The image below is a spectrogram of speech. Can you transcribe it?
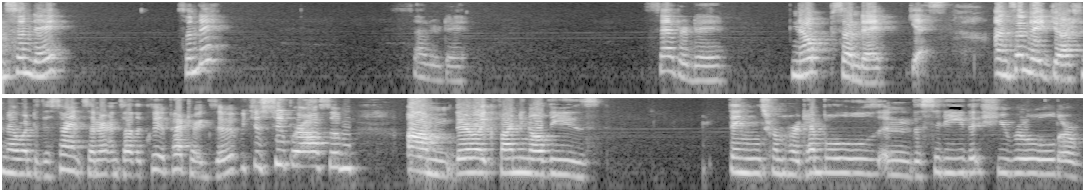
On Sunday, Sunday? Saturday. Saturday. Nope, Sunday. Yes. On Sunday, Josh and I went to the Science Center and saw the Cleopatra exhibit, which is super awesome. Um, they're like finding all these things from her temples and the city that she ruled or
